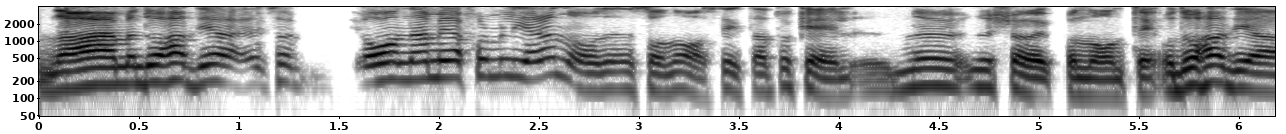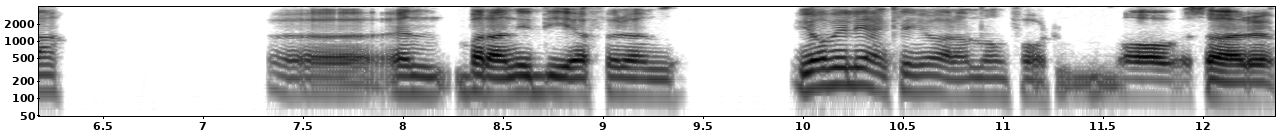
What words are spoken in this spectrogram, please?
Nej, men då hade jag... Alltså, ja, nej, men jag formulerade nog en sån avsikt att okej, okay, nu, nu kör vi på någonting. Och då hade jag uh, en, bara en idé för en... Jag ville egentligen göra någon form av så här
